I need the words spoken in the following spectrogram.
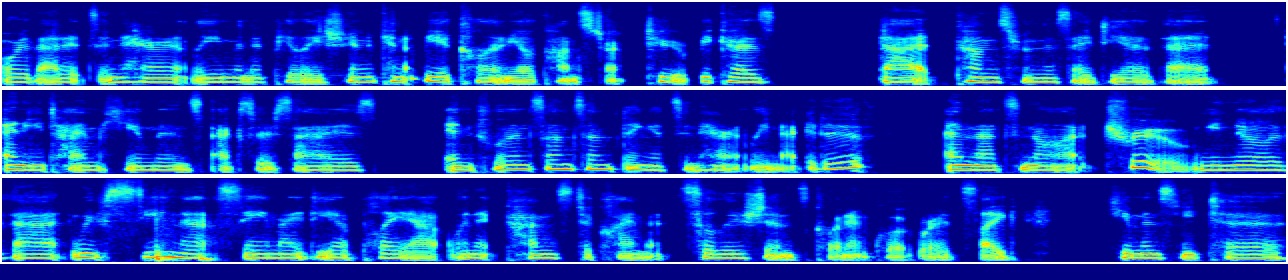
or that it's inherently manipulation can be a colonial construct too, because that comes from this idea that anytime humans exercise influence on something, it's inherently negative. And that's not true. We know that we've seen that same idea play out when it comes to climate solutions, quote unquote, where it's like humans need to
